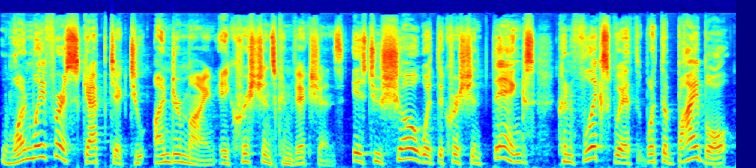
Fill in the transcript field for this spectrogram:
One way for a skeptic to undermine a Christian's convictions is to show what the Christian thinks conflicts with what the Bible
